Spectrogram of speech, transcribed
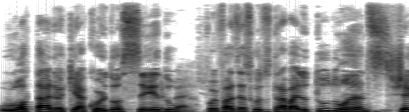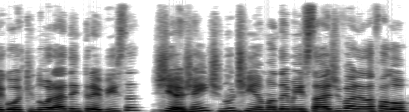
O otário aqui acordou cedo, Verdade. foi fazer as coisas do trabalho tudo antes, chegou aqui no horário da entrevista, tinha gente? Não tinha. Mandei mensagem, Varela falou:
